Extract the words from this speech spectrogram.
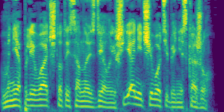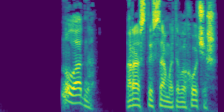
«Мне плевать, что ты со мной сделаешь, я ничего тебе не скажу». «Ну ладно, раз ты сам этого хочешь».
